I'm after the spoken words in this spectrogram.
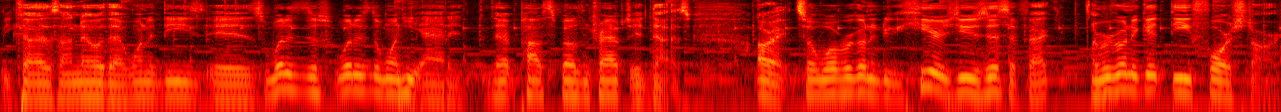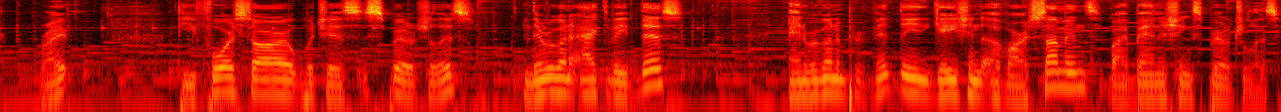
because I know that one of these is what is this? What is the one he added? That pop spells and traps. It does. All right. So what we're going to do here is use this effect, and we're going to get the four star. Right the four star, which is Spiritualist. And then we're going to activate this, and we're going to prevent the negation of our summons by banishing Spiritualist.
